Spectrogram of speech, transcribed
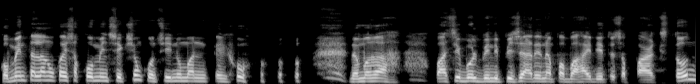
comment lang kayo sa comment section kung sino man kayo ng mga possible beneficiary ng pabahay dito sa Parkstone,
